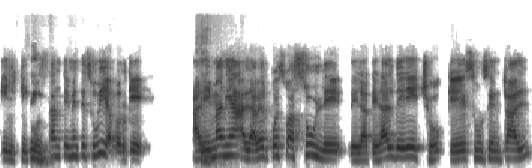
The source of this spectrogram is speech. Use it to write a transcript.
el que constantemente subía, porque Alemania, al haber puesto a Zule de lateral derecho, que es un central,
